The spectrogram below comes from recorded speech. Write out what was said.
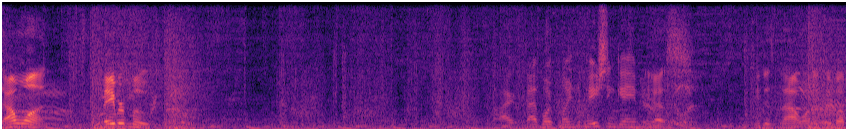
Down one. Favorite move. All right, Fat Boy playing the patient game. Yes. He does not want to give up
